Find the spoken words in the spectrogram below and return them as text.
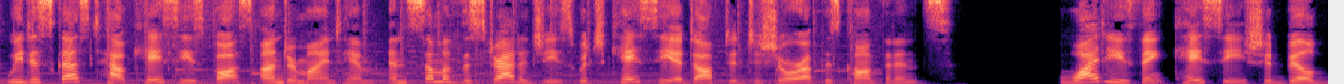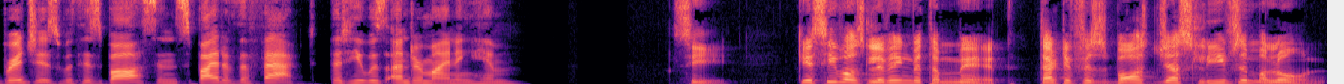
we discussed how Casey's boss undermined him and some of the strategies which Casey adopted to shore up his confidence. Why do you think Casey should build bridges with his boss in spite of the fact that he was undermining him? See, Casey was living with a myth that if his boss just leaves him alone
